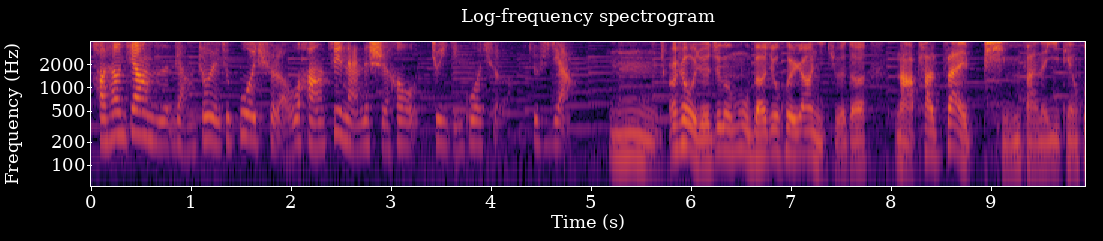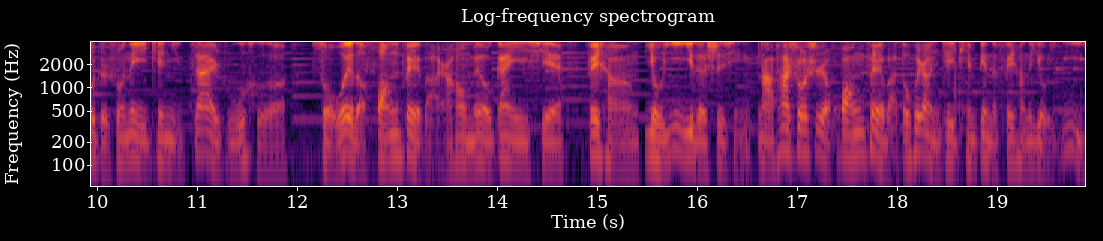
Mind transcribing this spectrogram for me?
好像这样子两周也就过去了，我好像最难的时候就已经过去了，就是这样。嗯，而且我觉得这个目标就会让你觉得，哪怕再平凡的一天，或者说那一天你再如何所谓的荒废吧，然后没有干一些非常有意义的事情，哪怕说是荒废吧，都会让你这一天变得非常的有意义。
